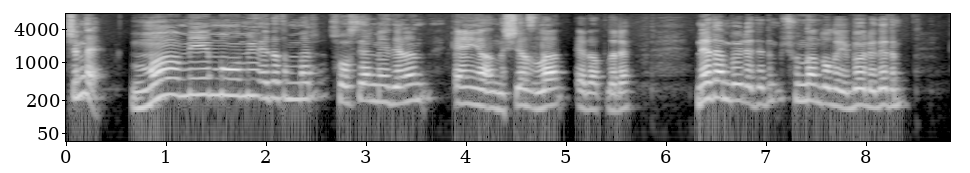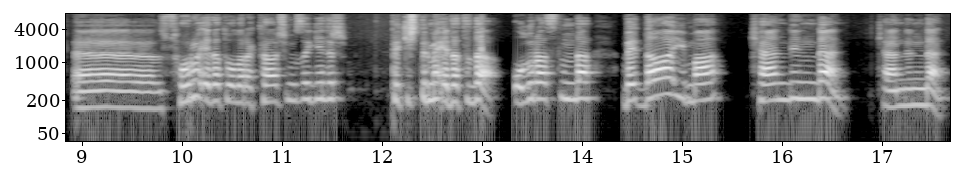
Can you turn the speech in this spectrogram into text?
Şimdi mı, mi, mu, edatım var. Sosyal medyanın en yanlış yazılan edatları. Neden böyle dedim? Şundan dolayı böyle dedim. Ee, soru edatı olarak karşımıza gelir. Pekiştirme edatı da olur aslında ve daima kendinden kendinden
